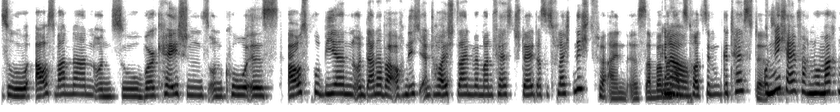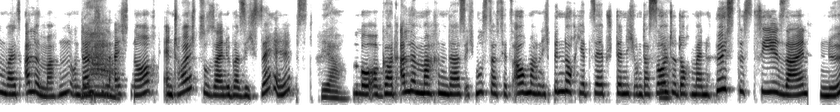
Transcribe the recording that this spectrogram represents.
zu Auswandern und zu Workations und Co. ist ausprobieren und dann aber auch nicht enttäuscht sein, wenn man feststellt, dass es vielleicht nichts für einen ist. Aber man hat es Genau. trotzdem getestet. Und nicht einfach nur machen, weil es alle machen und dann Ja. vielleicht noch enttäuscht zu sein über sich selbst. ja, So, oh Gott, alle machen das, ich muss das jetzt auch machen, ich bin doch jetzt selbstständig und das sollte doch mein höchstes Ziel sein. Nö.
